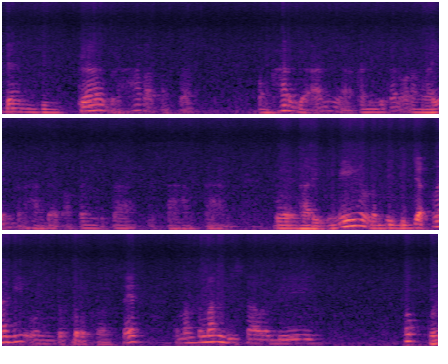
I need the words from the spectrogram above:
dan juga berharap atas penghargaan yang akan diberikan orang lain terhadap apa yang kita usahakan. Mulai hari ini lebih bijak lagi untuk berproses. Teman-teman bisa lebih fokus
